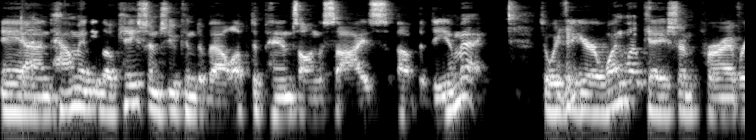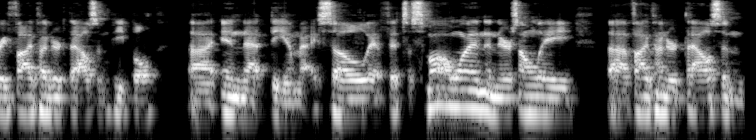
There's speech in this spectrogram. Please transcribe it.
And how many locations you can develop depends on the size of the DMA. So we mm-hmm. figure one location per every 500,000 people uh, in that DMA. So if it's a small one and there's only uh, 500,000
